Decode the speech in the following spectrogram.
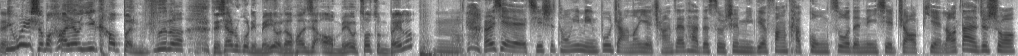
你为什么还要依靠本子呢？等下如果你没有的话，就讲哦，没有做准备喽。嗯，而且其实同一名部长呢，也常在他的 social media 放他工作的那些照片，然后大家就说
